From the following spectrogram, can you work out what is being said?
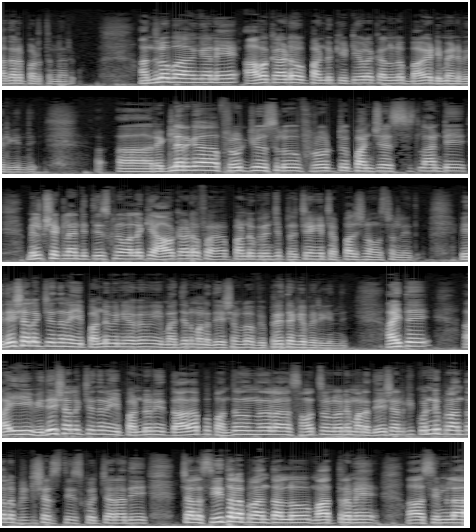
ఆధారపడుతున్నారు. అందులో భాగంగానే ఆవకాడో పండుకి ఇటీవల కాలంలో బాగా డిమాండ్ పెరిగింది. రెగ్యులర్గా ఫ్రూట్ జ్యూసులు ఫ్రూట్ పంచెస్ లాంటి మిల్క్ షేక్ లాంటివి తీసుకునే వాళ్ళకి ఆవకాడో పండు గురించి ప్రత్యేకంగా చెప్పాల్సిన అవసరం లేదు. విదేశాలకు చెందిన ఈ పండు వినియోగం ఈ మధ్యన మన దేశంలో విపరీతంగా పెరిగింది. అయితే ఈ విదేశాలకు చెందిన ఈ పండుని దాదాపు పంతొమ్మిది వందల సంవత్సరంలోనే మన దేశానికి కొన్ని ప్రాంతాల్లో బ్రిటిషర్స్ తీసుకొచ్చారు. అది చాలా శీతల ప్రాంతాల్లో మాత్రమే సిమ్లా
